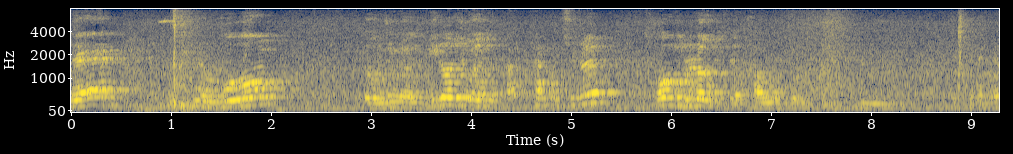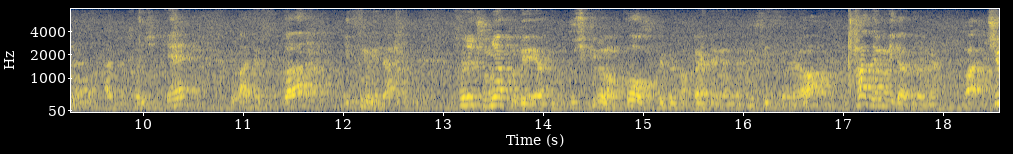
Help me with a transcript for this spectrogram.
이렇게 세우고 넣어주면 밀어주면서 팔- 팔꿈치를 더 눌러주세요, 가운데 쪽. 이렇게 되면 아주 손쉽게 빠질 수가 있습니다. 전혀 중량급이에요. 90kg 넘고 100kg 가까이 되는데 할 수 있어요. 다 됩니다, 그러면. 완주!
